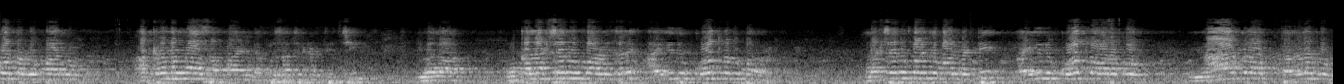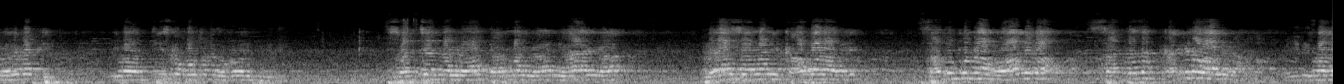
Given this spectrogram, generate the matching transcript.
కోట్ల రూపాయలు అక్రమంగా సంపాదించిన డబ్బు సర్టిఫికెట్ తెచ్చి ఇవాళ ఒక లక్ష రూపాయల నుంచి ఐదు కోట్ల రూపాయల వరకు. లక్ష రూపాయల మొదలుపెట్టి ఐదు కోట్ల వరకు నాకుల తలలకు వెలగట్టి ఇవాళ తీసుకుపోతున్నది ఒకవైపు ఇది స్వచ్ఛందంగా ధర్మంగా న్యాయంగా ప్రజాస్వామ్యాన్ని కాపాడాలి. చదువుకున్న వాళ్ళుగా సభ్యత కలిగిన వాళ్ళుగా ఇవాళ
